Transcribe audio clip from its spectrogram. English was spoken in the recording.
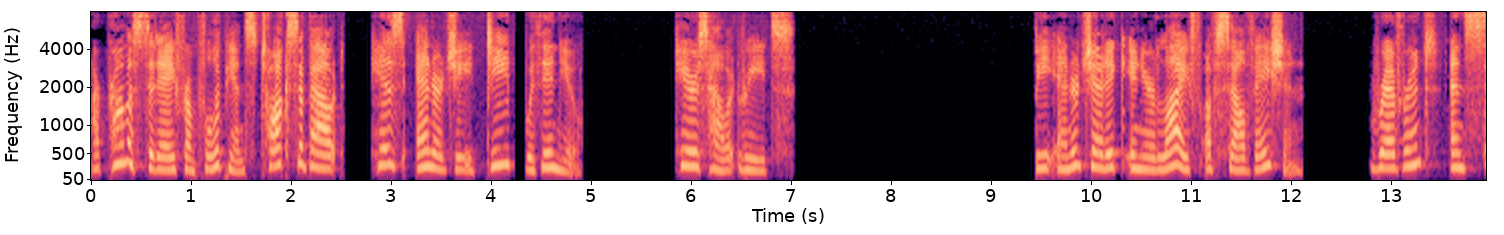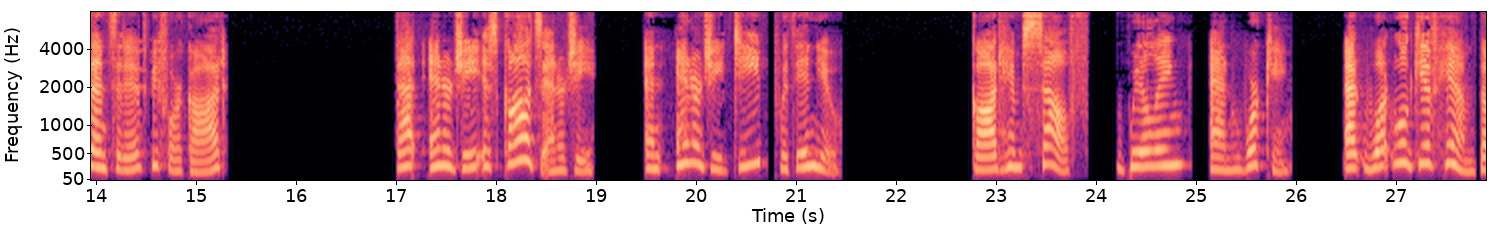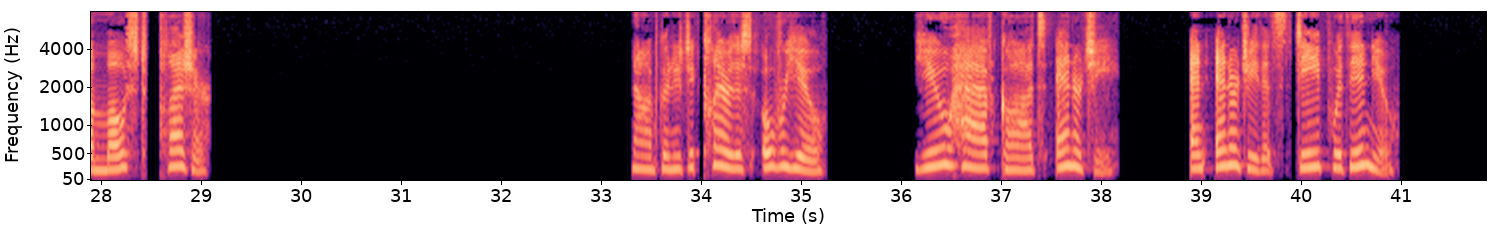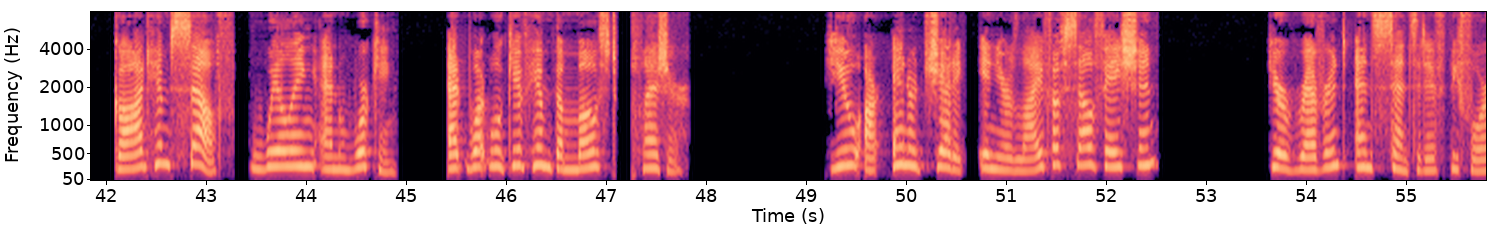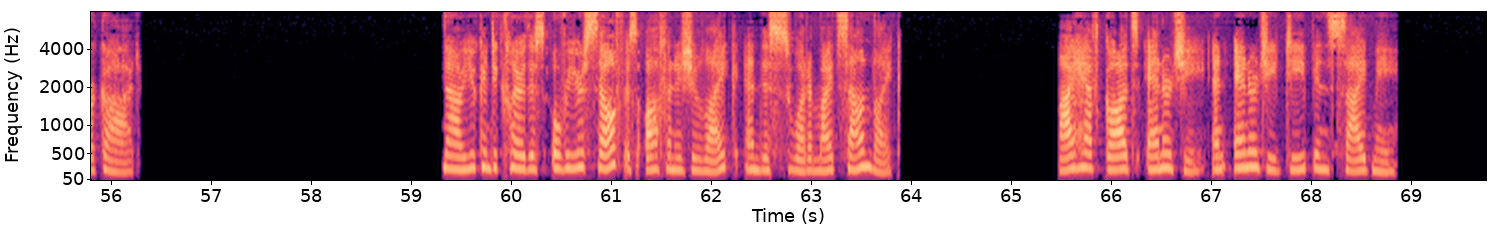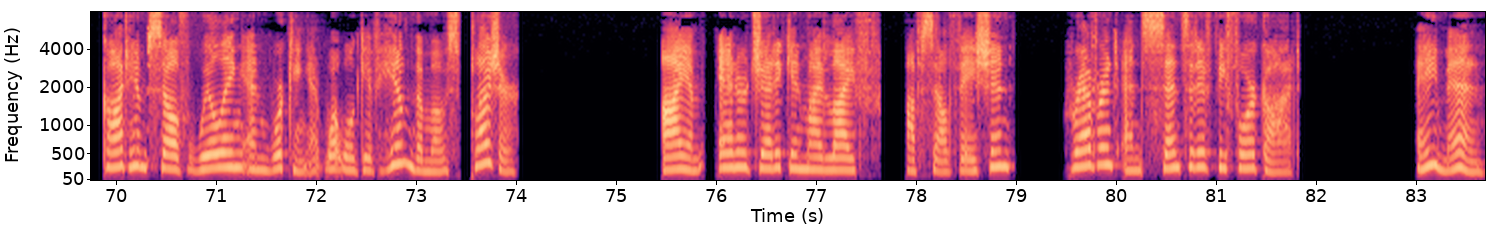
Our promise today from Philippians talks about His energy deep within you. Here's how it reads Be energetic in your life of salvation, reverent and sensitive before God. That energy is God's energy, an energy deep within you. God Himself willing and working at what will give Him the most pleasure. Now I'm going to declare this over you. You have God's energy, an energy that's deep within you. God Himself willing and working at what will give Him the most pleasure. You are energetic in your life of salvation you're reverent and sensitive before God. Now, you can declare this over yourself as often as you like, and this is what it might sound like. I have God's energy, an energy deep inside me. God Himself willing and working at what will give Him the most pleasure. I am energetic in my life of salvation, reverent and sensitive before God. Amen.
